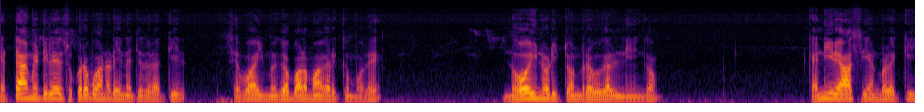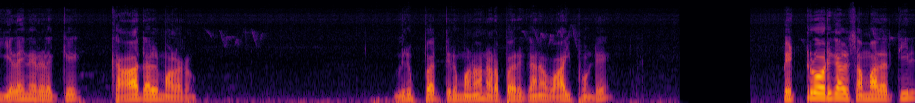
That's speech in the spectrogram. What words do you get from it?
எட்டாம் வீட்டிலே சுக்கரபகவானுடைய நட்சத்திரத்தில் செவ்வாய் மிக பலமாக இருக்கும்போது நோய் நொடி தொந்தரவுகள் நீங்கும். கன்னிராசி என்பளுக்கு இளைஞர்களுக்கு காதல் மலரும். விருப்ப திருமணம் நடப்பதற்கான வாய்ப்பு உண்டு. பெற்றோர்கள் சம்மதத்தில்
